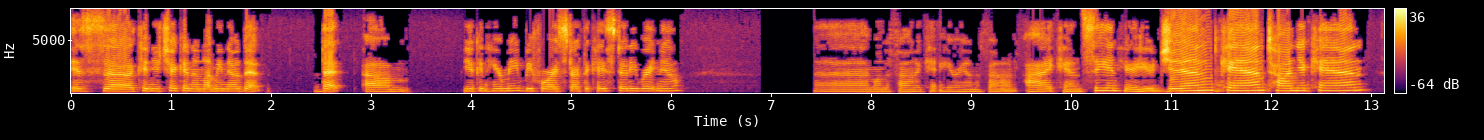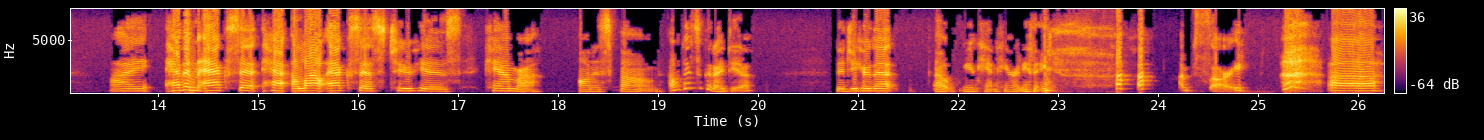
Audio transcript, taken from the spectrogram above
Is uh, can you check in and let me know that that um, you can hear me before I start the case study right now? I'm on the phone. I can't hear you on the phone. I can see and hear you. Jen can. Tanya can. I have him access ha, allow access to his camera on his phone. Oh, that's a good idea. Did you hear that? Oh, you can't hear anything. I'm sorry. Uh,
